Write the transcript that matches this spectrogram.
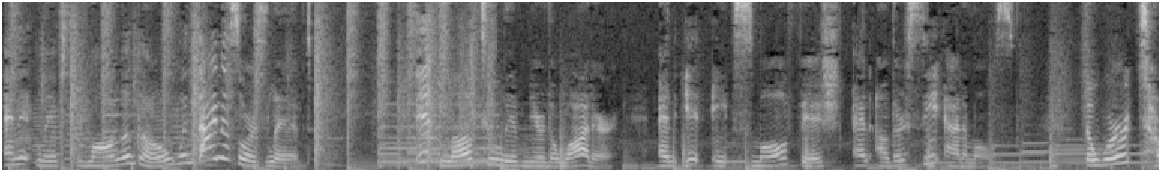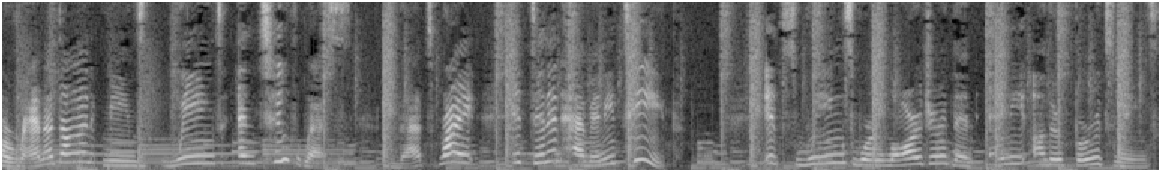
and it lived long ago when dinosaurs lived. It loved to live near the water and it ate small fish and other sea animals. The word pteranodon means winged and toothless. That's right, it didn't have any teeth. Its wings were larger than any other bird's wings,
